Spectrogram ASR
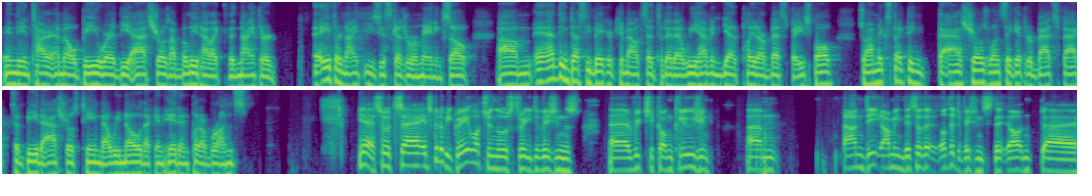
in the entire MLB, where the Astros, I believe, had like the ninth or eighth or ninth easiest schedule remaining. So, um, and I think Dusty Baker came out said today that we haven't yet played our best baseball. So I'm expecting the Astros once they get their bats back to be the Astros team that we know that can hit and put up runs. Yeah, so it's uh, it's going to be great watching those three divisions uh, reach a conclusion. Um, and I mean, there's other other divisions that aren't uh,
